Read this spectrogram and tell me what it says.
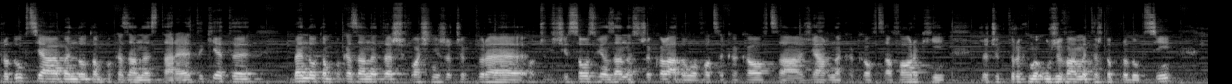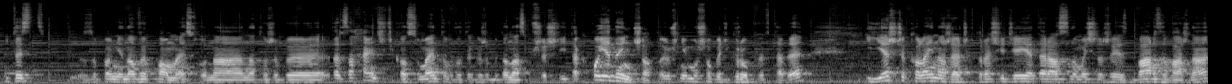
produkcja, będą tam pokazane stare etykiety, będą tam pokazane też właśnie rzeczy, które oczywiście są związane z czekoladą, owoce kakaowca, ziarna kakaowca, worki, rzeczy, których my używamy też do produkcji. I to jest zupełnie nowy pomysł na, na to, żeby też zachęcić konsumentów do tego, żeby do nas przyszli, tak pojedynczo, to już nie muszą być grupy wtedy. I jeszcze kolejna rzecz, która się dzieje teraz, no myślę, że jest bardzo ważna,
